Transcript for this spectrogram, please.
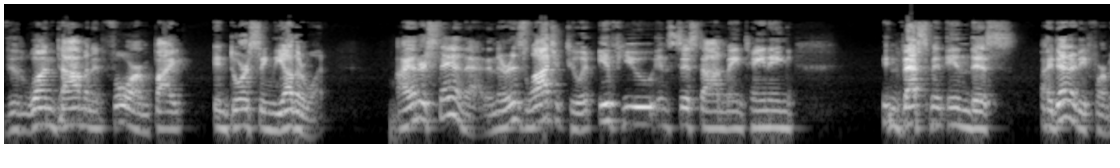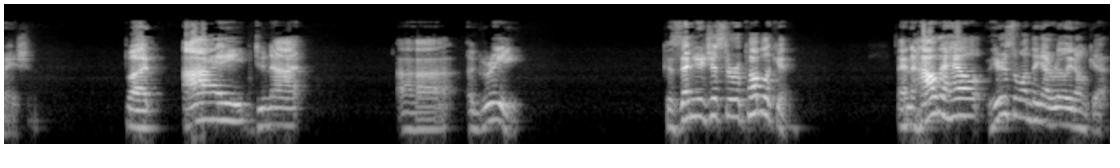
the one dominant form by endorsing the other one. I understand that, and there is logic to it if you insist on maintaining investment in this identity formation. But I do not uh, agree because then you're just a Republican. And how the hell? Here's the one thing I really don't get.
